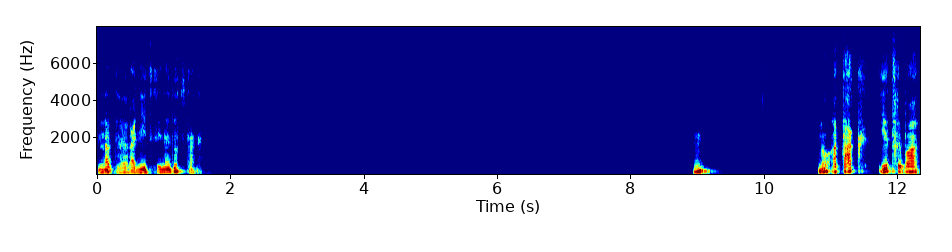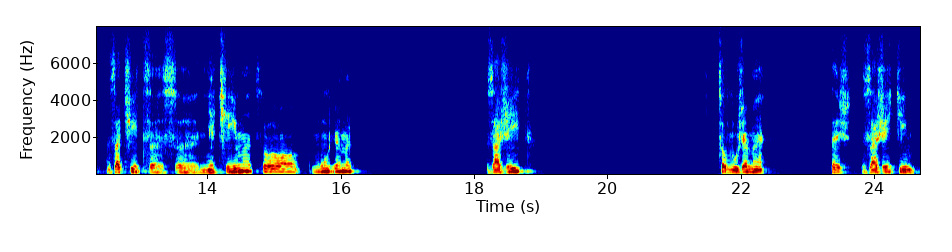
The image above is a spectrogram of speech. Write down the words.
nad hranici nedostaneme. Hm? No a tak je třeba začít s něčím, co můžeme zažít, co můžeme tež zažitím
